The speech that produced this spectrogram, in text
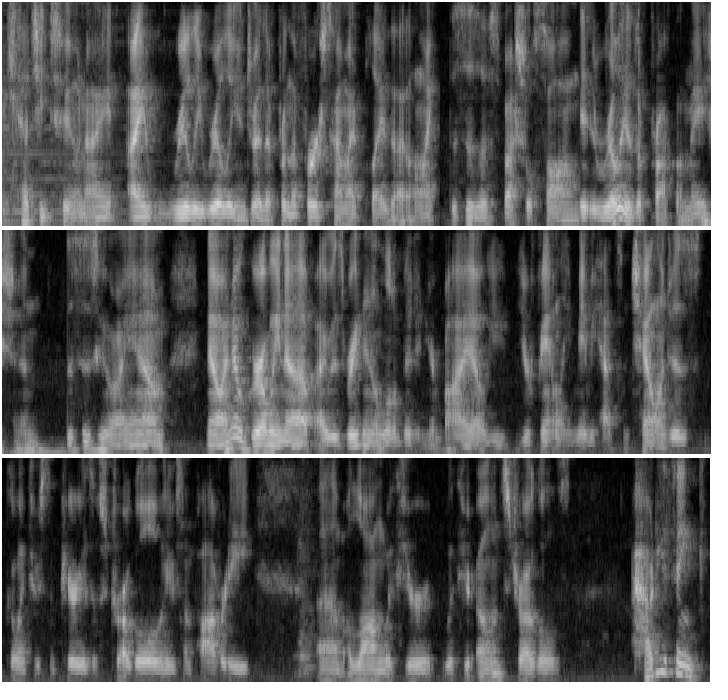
catchy tune. I, I really, really enjoyed that. From the first time I played that, I'm like, this is a special song. It really is a proclamation. This is who I am. Now, I know growing up, I was reading a little bit in your bio, you, your family maybe had some challenges going through some periods of struggle, maybe some poverty, um, along with your with your own struggles. How do you think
